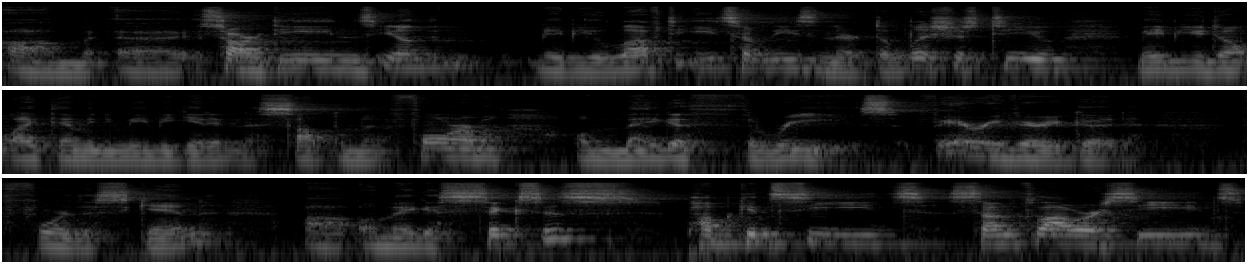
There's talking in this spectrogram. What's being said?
um, uh, sardines. You know, maybe you love to eat some of these and they're delicious to you. Maybe you don't like them and you maybe get it in a supplement form. Omega 3s, very, very good for the skin. Uh, omega 6s, pumpkin seeds, sunflower seeds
